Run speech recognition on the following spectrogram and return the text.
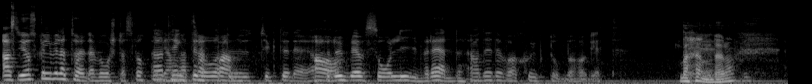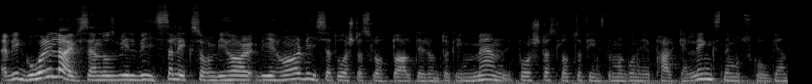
Alltså jag skulle vilja ta det där vid Årsta slott och Jag gamla tänkte då att trappan. du tyckte det. Ja. För du blev så livrädd. Ja, det, det var sjukt obehagligt. Vad hände då? Eh, Vi går i livesänd och vill visa liksom, vi har, vi har visat Årsta slott och allt det runt omkring men på Årsta slott så finns det, om man går ner i parken längst ner mot skogen,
